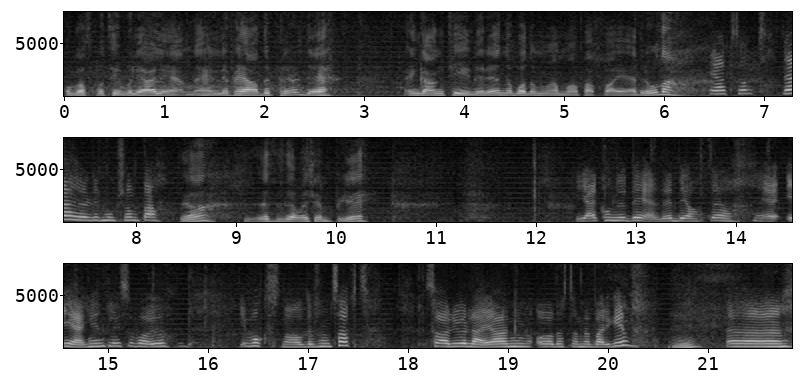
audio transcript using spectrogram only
og gått på tivoli alene heller. For jeg hadde prøvd det en gang tidligere når både mamma og pappa og jeg dro, da. ja, ikke sant? Det er jo litt morsomt, da. Ja, det det var kjempegøy. Jeg kan jo dele det at jeg, egentlig så var jo i voksen alder, som sagt, så er det jo leiren og dette med Bergen. Mm. Eh,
